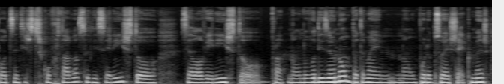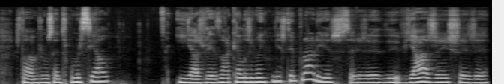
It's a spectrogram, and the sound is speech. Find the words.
pode sentir-se desconfortável se eu disser isto, ou se ela ouvir isto, ou pronto, não, não vou dizer o nome para também não pôr a pessoa em xeque, mas estávamos num centro comercial e às vezes há aquelas banquinhas temporárias, seja de viagens, seja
